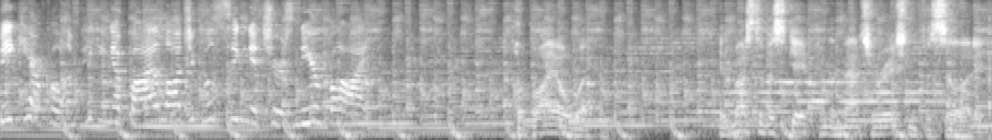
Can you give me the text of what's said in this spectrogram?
Be careful, I'm picking up biological signatures nearby. A bioweapon. It must have escaped from the maturation facility.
